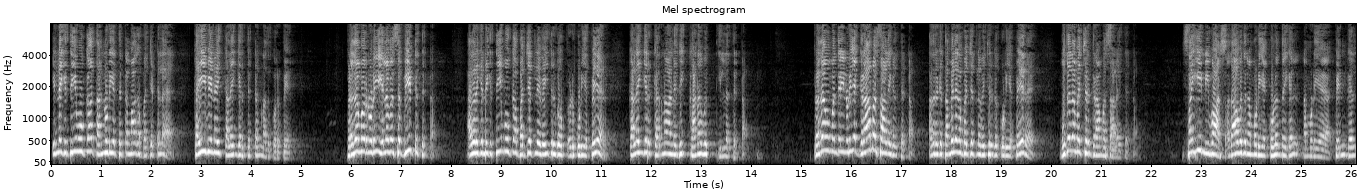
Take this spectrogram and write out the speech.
இன்னைக்கு திமுக தன்னுடைய திட்டமாக பட்ஜெட்ல கைவினை கலைஞர் திட்டம் அதுக்கு ஒரு பேர். பிரதமருடைய இலவச வீட்டு திட்டம். அதற்கு இன்னைக்கு திமுக பட்ஜெட்ல வைத்திருக்கக்கூடிய பெயர் கலைஞர் கருணாநிதி கனவு இல்ல திட்டம். பிரதம மந்திரியினுடைய கிராம சாலைகள் திட்டம். அதற்கு தமிழக பட்ஜெட்ல வச்சிருக்கக்கூடிய பெயர் முதலமைச்சர் கிராம சாலை திட்டம். சகி நிவாஸ் அதாவது நம்முடைய குழந்தைகள் நம்முடைய பெண்கள்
